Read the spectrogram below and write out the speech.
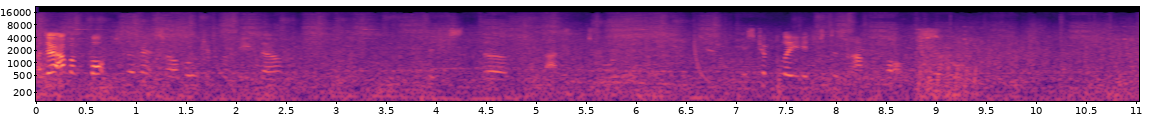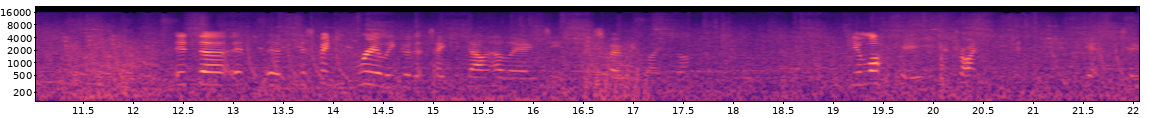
I don't have a box of it, so I will just review the it's the actual toy. It's complete. It just doesn't have a box. It, uh, it, uh, this thing's really good at taking down LA-18s with its homing laser. If you're lucky, you can try and you can, you can get two,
